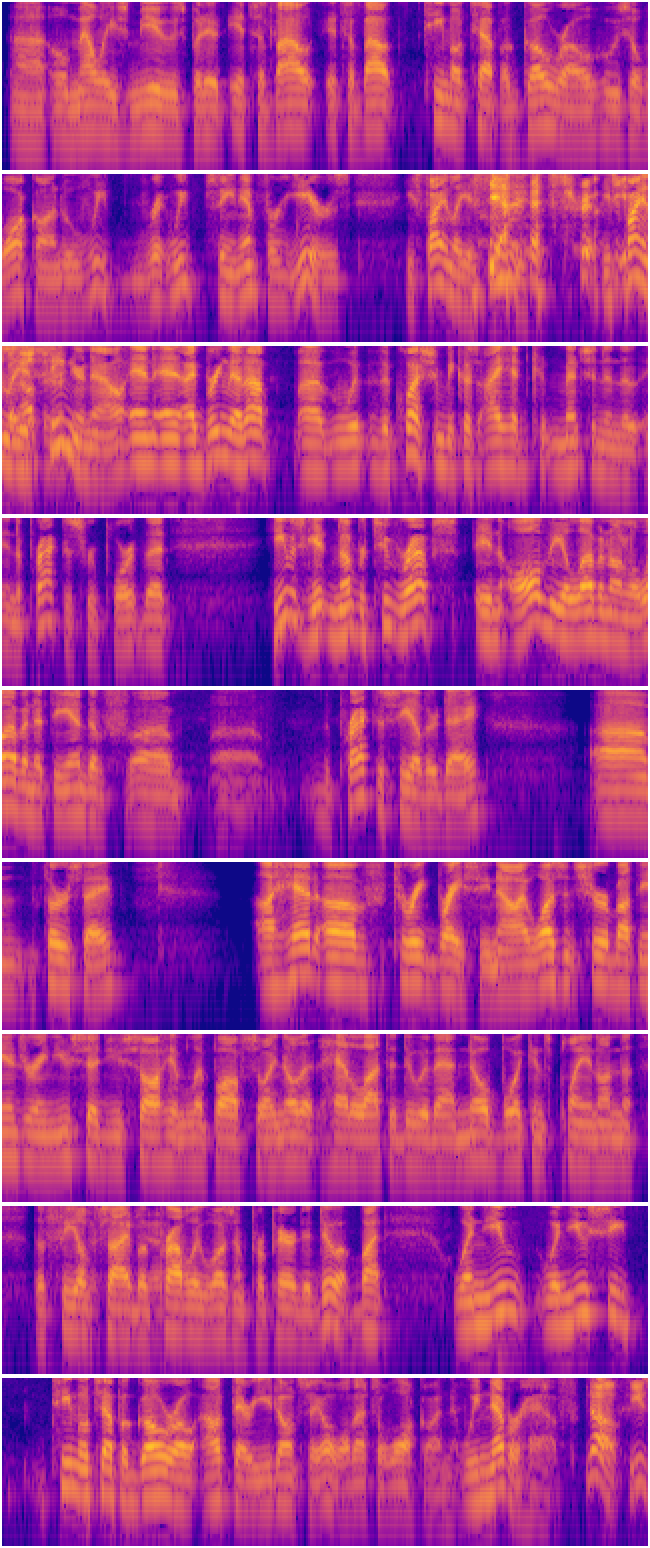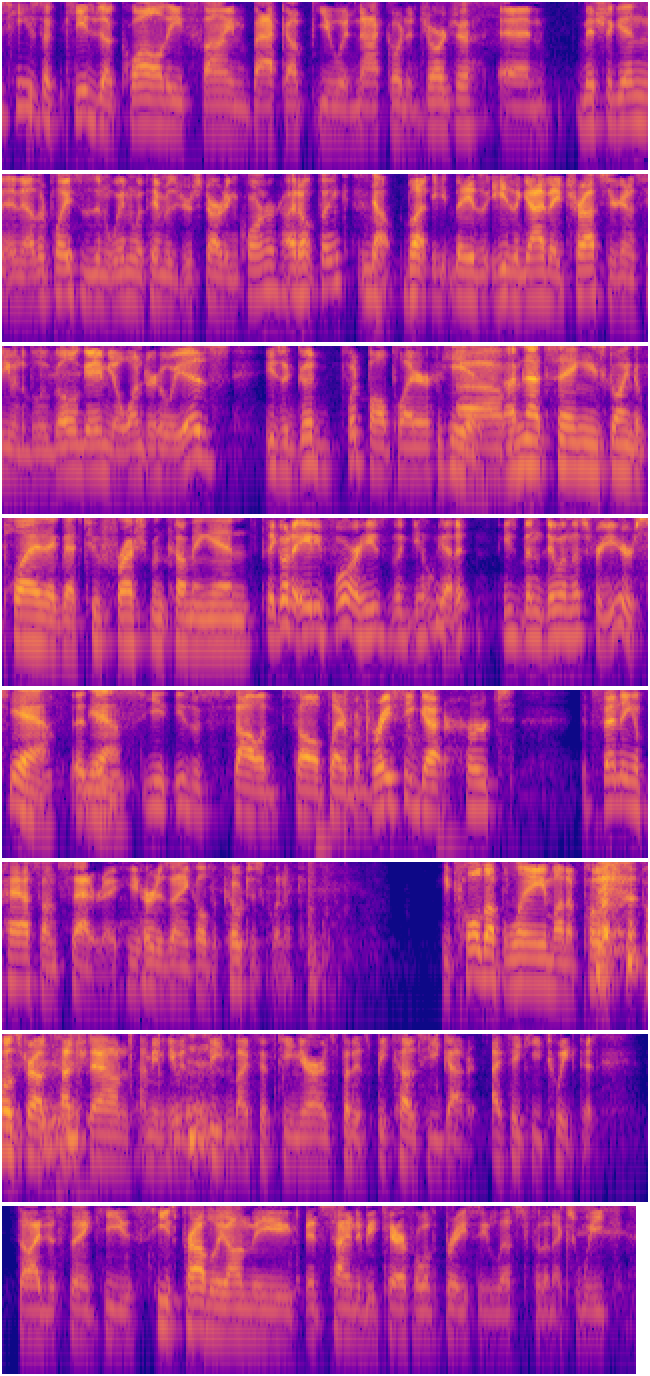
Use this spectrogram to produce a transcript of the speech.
uh, O'Malley's Muse, but it, it's about it's about Temitope Agoro, who's a walk on who we we've seen him for years. He's finally a senior. Yeah, that's true. He's He's finally a senior now, and, and I bring that up uh, with the question because I had mentioned in the in the practice report that he was getting number two reps in all the eleven on eleven at the end of uh, uh, the practice the other day, um, Thursday, ahead of Tariq Bracy. Now I wasn't sure about the injury, and you said you saw him limp off, so I know that had a lot to do with that. No, Boykins playing on the the field side, but yeah. probably wasn't prepared to do it. But when you when you see Temitope Agoro out there, you don't say, "Oh, well, that's a walk on." We never have. No, he's he's a he's a quality fine backup. You would not go to Georgia and Michigan and other places and win with him as your starting corner. I don't think. No. But he, he's, he's a guy they trust. You're going to see him in the blue gold game. You'll wonder who he is. He's a good football player. He is. Um, I'm not saying he's going to play. They've got two freshmen coming in. if they go to 84. He's the he'll get it. He's been doing this for years. Yeah, It- yeah. He, he's a solid, solid player. But Bracy got hurt defending a pass on Saturday. He hurt his ankle at the coach's clinic. He pulled up lame on a post post route touchdown. I mean, he was beaten by 15 yards, but it's because he got it. I think he tweaked it. So I just think he's he's probably on the it's time to be careful with Bracy list for the next week.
